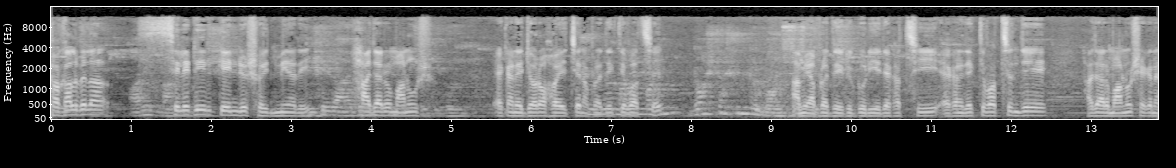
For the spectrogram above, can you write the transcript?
সকালবেলা সিলেটের কেন্দ্রীয় শহীদ মিনারে হাজারো মানুষ এখানে জড়ো হয়েছেন, আপনারা দেখতে পাচ্ছেন। আমি আপনাদের একটু গড়িয়ে দেখাচ্ছি। এখানে দেখতে পাচ্ছেন যে হাজার মানুষ এখানে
